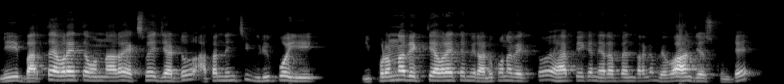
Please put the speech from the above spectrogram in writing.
మీ భర్త ఎవరైతే ఉన్నారో ఎక్స్వై జెడ్ అతని నుంచి విడిపోయి ఇప్పుడున్న వ్యక్తి ఎవరైతే మీరు అనుకున్న వ్యక్తితో హ్యాపీగా నిరభ్యంతరంగా వివాహం చేసుకుంటే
